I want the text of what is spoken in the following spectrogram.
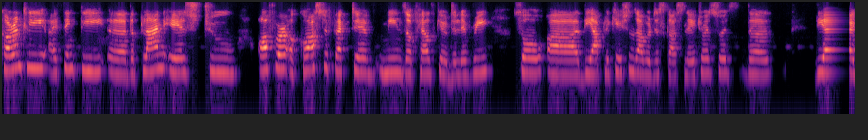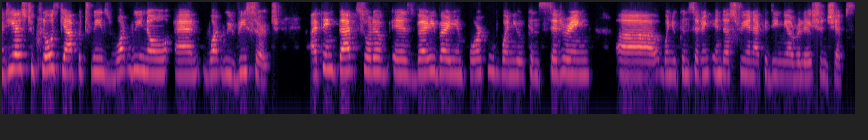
currently, I think the uh, the plan is to offer a cost-effective means of healthcare delivery. So uh, the applications I will discuss later. So it's the the idea is to close gap between what we know and what we research. I think that sort of is very very important when you're considering uh, when you're considering industry and academia relationships.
